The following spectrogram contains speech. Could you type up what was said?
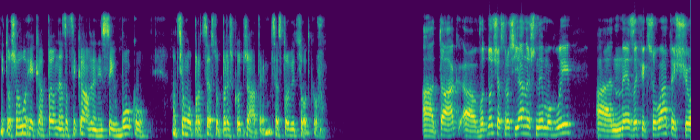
не то що логіка, а певна зацікавленість з їх боку цьому процесу перешкоджати. Це 100%. А так, водночас росіяни ж не могли не зафіксувати, що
